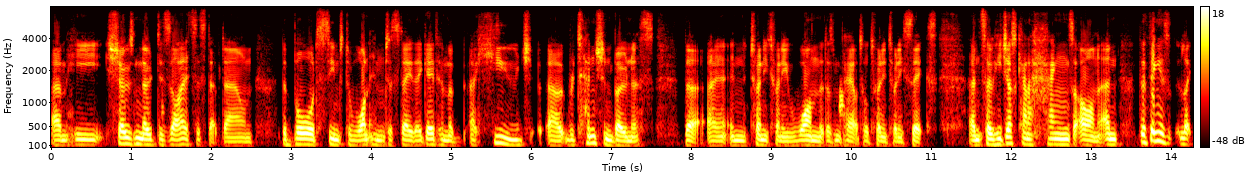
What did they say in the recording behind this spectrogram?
Um, he shows no desire to step down. The board seems to want him to stay. They gave him a, a huge uh, retention bonus that uh, in 2021 that doesn't pay out till 2026 and so he just kind of hangs on and the thing is like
